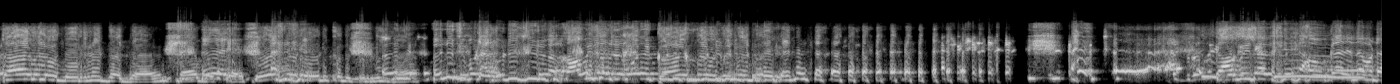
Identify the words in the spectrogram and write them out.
கவிதை என்ன ஒரு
